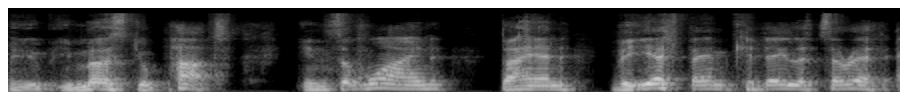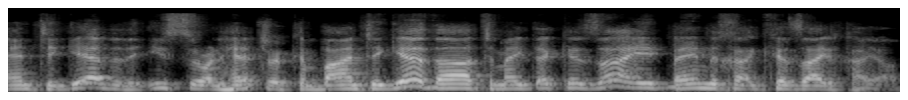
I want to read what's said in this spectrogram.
you immersed your pot in some wine, and together the Isur and Heter combine together to make that Kazait, Kazait Chayav.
